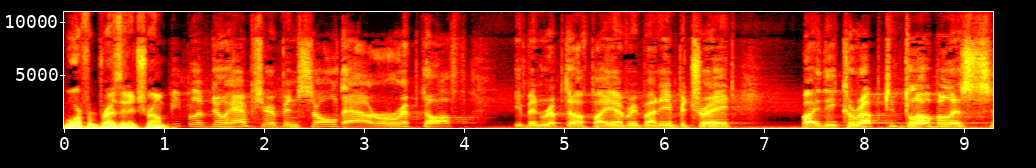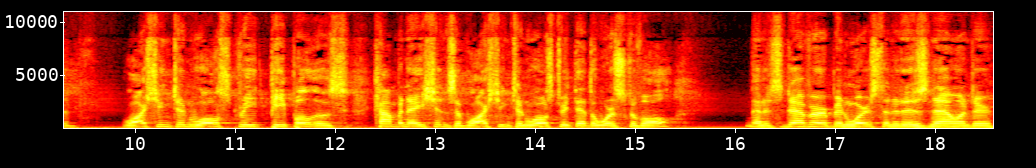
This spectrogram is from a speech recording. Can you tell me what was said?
More from President Trump. People of New Hampshire have been sold out, ripped off. You've been ripped off by everybody and betrayed by the corrupt globalists and Washington, Wall Street people, those combinations of Washington, Wall Street, they're the worst of all. And it's never been worse than it is now under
